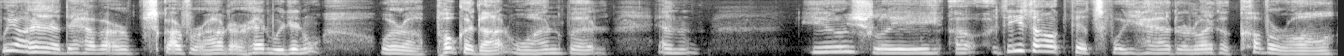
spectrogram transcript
We all had to have our scarf around our head. We didn't wear a polka dot one, but and usually uh, these outfits we had are like a coverall.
